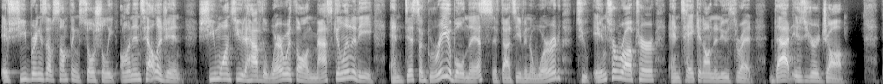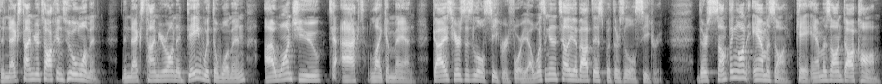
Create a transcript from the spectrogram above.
if she brings up something socially unintelligent, she wants you to have the wherewithal and masculinity and disagreeableness, if that's even a word, to interrupt her and take it on a new thread. That is your job. The next time you're talking to a woman, the next time you're on a date with a woman, I want you to act like a man. Guys, here's this little secret for you. I wasn't gonna tell you about this, but there's a little secret. There's something on Amazon, okay, Amazon.com,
